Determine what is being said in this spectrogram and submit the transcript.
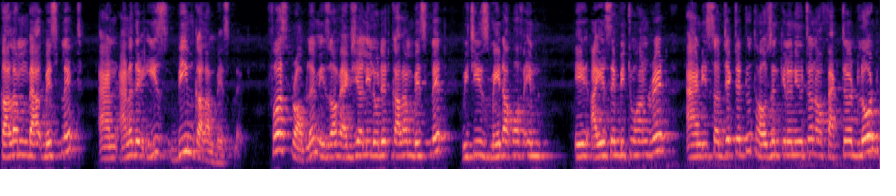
column base plate and another is beam column base plate. First problem is of axially loaded column base plate which is made up of ISMB 200 and is subjected to 1000 kilonewton of factored load.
